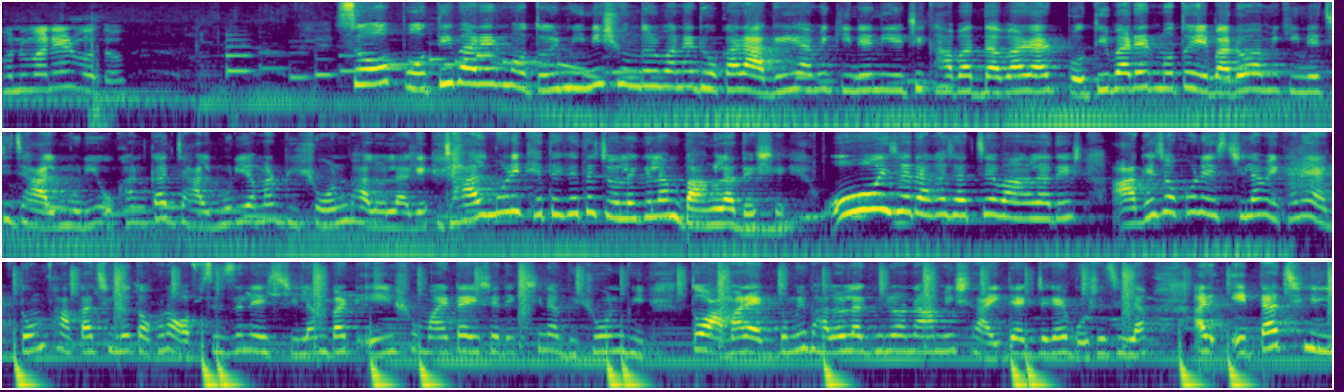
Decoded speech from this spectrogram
হনুমানের মতো। সো প্রতিবারের মতোই মিনি সুন্দরবনে ঢোকার আগেই আমি কিনে নিয়েছি খাবার দাবার আর প্রতিবারের মতো এবারও আমি কিনেছি ঝালমুড়ি। ওখানকার ঝালমুড়ি আমার ভীষণ ভালো লাগে। ঝালমুড়ি খেতে খেতে চলে গেলাম বাংলাদেশে। ওই যে দেখা যাচ্ছে বাংলাদেশ, আগে যখন এসছিলাম এখানে একদম ফাঁকা ছিল, তখন অফ সিজনে এসছিলাম বাট এই সময়টা এসে দেখছি না ভীষণ ভিড়। তো আমার একদমই ভালো লাগছিল না, আমি সাইডে এক জায়গায় বসেছিলাম। আর এটা ছিল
